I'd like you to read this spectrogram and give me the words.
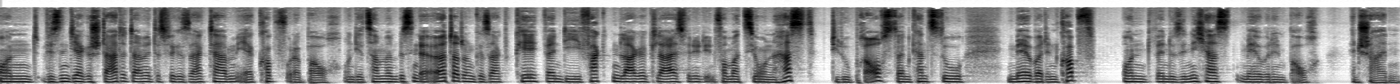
Und wir sind ja gestartet damit, dass wir gesagt haben, eher Kopf oder Bauch. Und jetzt haben wir ein bisschen erörtert und gesagt, okay, wenn die Faktenlage klar ist, wenn du die Informationen hast, die du brauchst, dann kannst du mehr über den Kopf und wenn du sie nicht hast, mehr über den Bauch entscheiden.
